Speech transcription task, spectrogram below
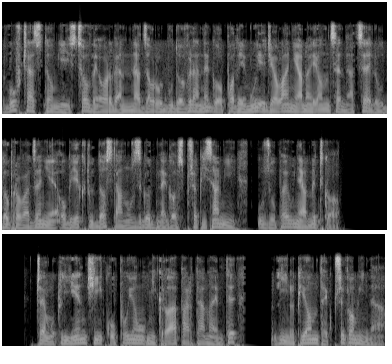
wówczas to miejscowy organ nadzoru budowlanego podejmuje działania mające na celu doprowadzenie obiektu do stanu zgodnego z przepisami, uzupełnia Mytko. Czemu klienci kupują mikroapartamenty? Gil Piątek przypomina,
